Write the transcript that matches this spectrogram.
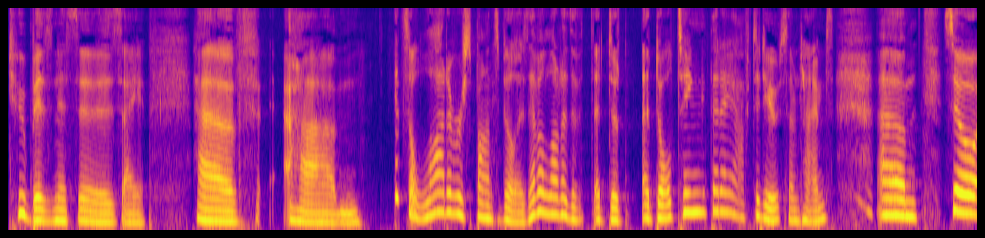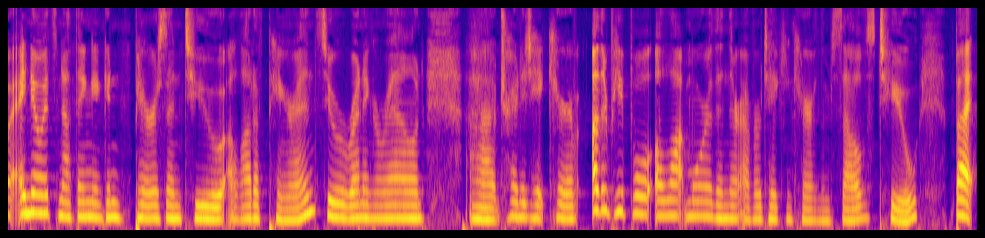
two businesses. I have um, it's a lot of responsibilities. I have a lot of the, adulting that I have to do sometimes. Um, so I know it's nothing in comparison to a lot of parents who are running around uh, trying to take care of other people a lot more than they're ever taking care of themselves, too. But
